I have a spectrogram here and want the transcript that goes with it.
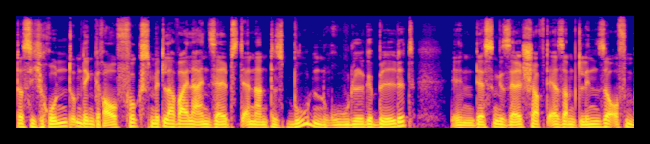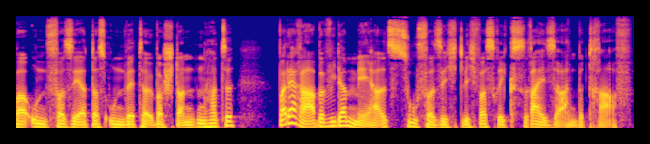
dass sich rund um den Graufuchs mittlerweile ein selbsternanntes Budenrudel gebildet, in dessen Gesellschaft er samt Linse offenbar unversehrt das Unwetter überstanden hatte, war der Rabe wieder mehr als zuversichtlich, was Ricks Reise anbetraf.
